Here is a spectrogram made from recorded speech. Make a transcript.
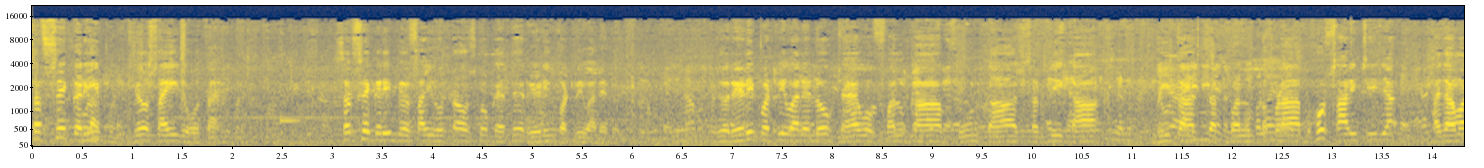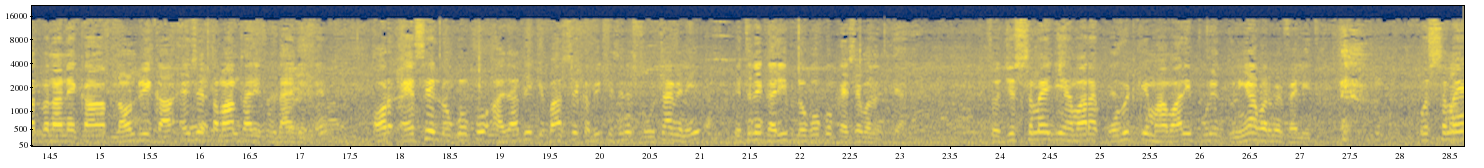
सबसे गरीब व्यवसायी जो होता है, सबसे गरीब व्यवसायी होता है, उसको कहते हैं रेडी पटरी वाले लोग। जो रेडी पटरी वाले लोग, चाहे वो फल का, फूल का, सब्ज़ी का, जूता, चप्पल, कपड़ा, बहुत सारी चीज़ हजामत बनाने का, लॉन्ड्री का, ऐसे तमाम सारी सुविधाएँ देते हैं। और ऐसे लोगों को आज़ादी के बाद से कभी किसी ने सोचा भी नहीं इतने गरीब लोगों को कैसे मदद किया तो जिस समय ये हमारा कोविड की महामारी पूरे दुनिया भर में फैली थी, उस समय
